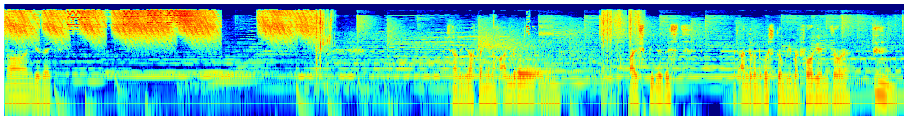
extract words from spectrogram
Nein, geh weg. Tja, wie gesagt, wenn ihr noch andere äh, Beispiele wisst, mit anderen Rüstungen, wie man vorgehen soll.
